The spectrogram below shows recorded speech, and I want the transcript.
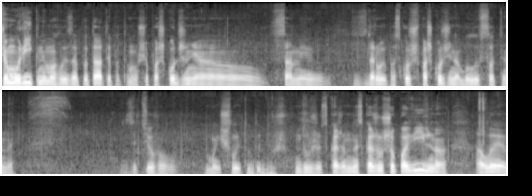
Чому рік не могли запитати, тому що пошкодження, самі здорові пошкодження були в сотини. З-за цього ми йшли туди дуже, дуже, скажімо, не скажу, що повільно, але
